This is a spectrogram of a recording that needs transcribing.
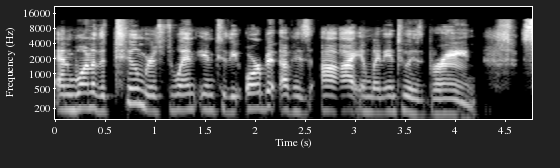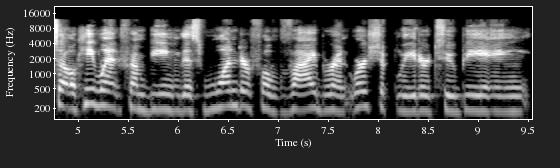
and one of the tumors went into the orbit of his eye and went into his brain so he went from being this wonderful vibrant worship leader to being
